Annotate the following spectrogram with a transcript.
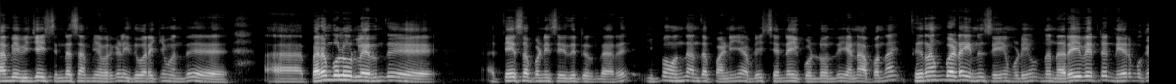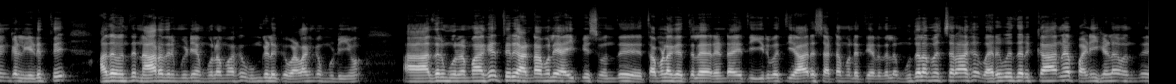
தம்பி விஜய் சின்னசாமி அவர்கள் இதுவரைக்கும் வந்து பெரம்பலூரில் இருந்து தேச பணி செய்துட்டு இருந்தார். இப்போ வந்து அந்த பணியை அப்படியே சென்னை கொண்டு வந்து ஏன்னா அப்போ தான் திறம்பட இன்னும் செய்ய முடியும். இன்னும் நிறைவேற்ற நேர்முகங்கள் எடுத்து அதை வந்து நாரதர் மீடியா மூலமாக உங்களுக்கு வழங்க முடியும். அதன் மூலமாக திரு அண்ணாமலை ஐபிஎஸ் வந்து தமிழகத்தில் ரெண்டாயிரத்தி இருபத்தி ஆறு சட்டமன்ற தேர்தலில் முதலமைச்சராக வருவதற்கான பணிகளை வந்து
